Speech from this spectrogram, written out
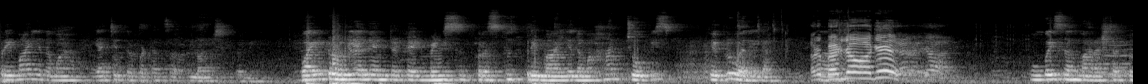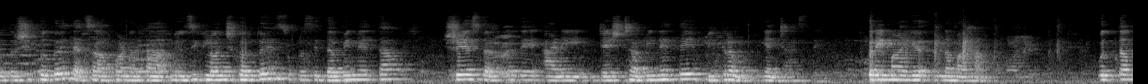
प्रेमाय नमः या चित्रपटाचं लॉन्च करूया. व्हाईट ओनियन एंटरटेनमेंट्स प्रस्तुत प्रेमाय नमः हा चोवीस फेब्रुवारीला. अरे बैठ जाओ आगे. मुंबईसह महाराष्ट्रात प्रदर्शित होतोय. त्याचा आपण आता म्युझिक लॉन्च करतोय. सुप्रसिद्ध अभिनेता श्रेयस तळपदे आणि ज्येष्ठ अभिनेते विक्रम यांच्या हस्ते. प्रेमाय नमहा उत्तम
